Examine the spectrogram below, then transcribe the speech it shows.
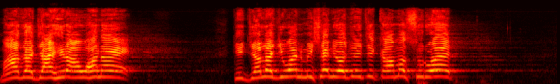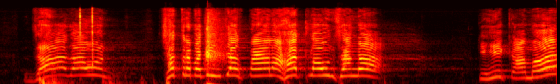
माझं जाहीर आव्हान आहे की जलजीवन मिशन योजनेची कामं सुरू आहेत. जा जाऊन छत्रपतींच्या पायाला हात लावून सांगा की ही कामं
